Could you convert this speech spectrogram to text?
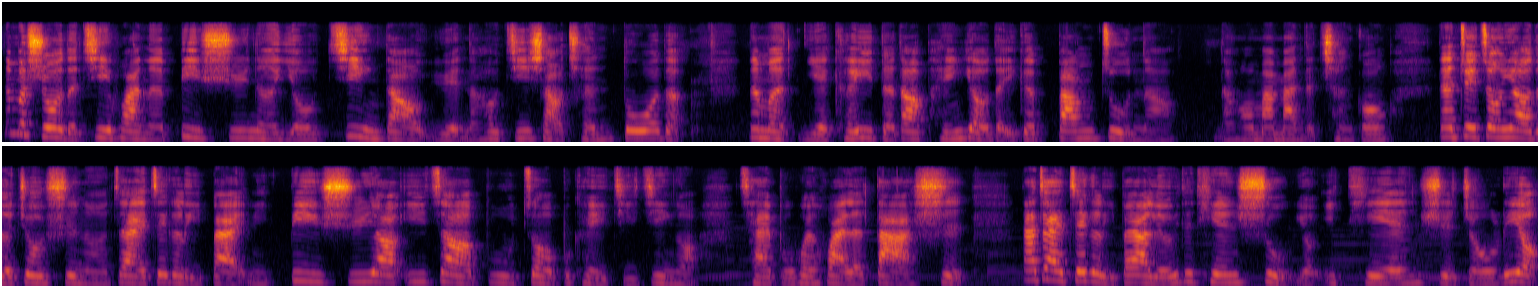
那么所有的计划呢，必须呢由近到远，然后积少成多的，那么也可以得到朋友的一个帮助呢。然后慢慢的成功，那最重要的就是呢，在这个礼拜，你必须要依照步骤，不可以急进哦，才不会坏了大事。那在这个礼拜要留意的天数，有一天是周六，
